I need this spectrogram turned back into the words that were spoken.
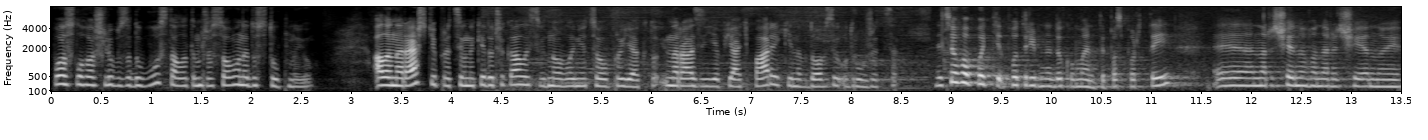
послуга шлюб за добу стала тимчасово недоступною. Але нарешті працівники дочекались відновлення цього проєкту, і наразі є п'ять пар, які невдовзі одружаться. Для цього потрібні документи, паспорти е, нареченого нареченої,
